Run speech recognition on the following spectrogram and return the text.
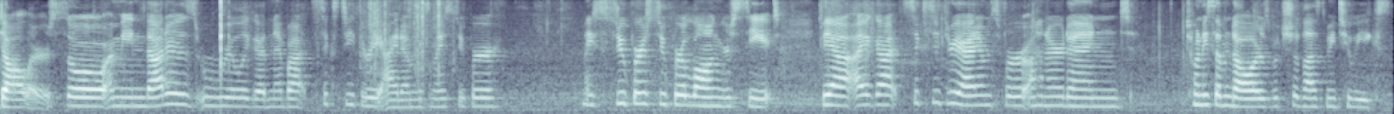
dollars. So, I mean, that is really good. And I bought 63 items. My super, my super, super long receipt. But yeah, I got 63 items for 127 dollars, which should last me two weeks.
